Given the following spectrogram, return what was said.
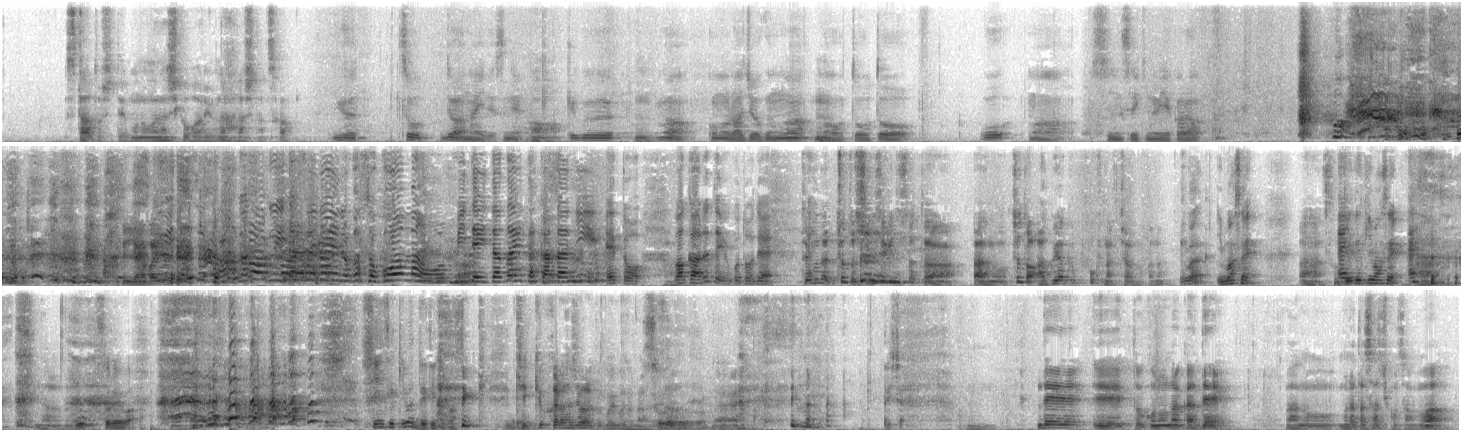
スタートして物悲しく終わるような話なんですか？いやそうではないですね。ああ。結局、うん。まあ、このラジオ君が、うん。まあ、弟を、まあ、親戚の家からやばい。ね救い。出せないのかそこはまあ見ていただいた方に、えっと、分かるということで。ということはちょっと親戚の人だったらあのちょっと悪役っぽくなっちゃうのかな？まあいません。ああそう。出てきません。ああ。なるほどね。それは親戚は出てきません 結局から始まるとこういうことなんですそうそうそう。で、えーっとこの中であの村田幸子さんは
